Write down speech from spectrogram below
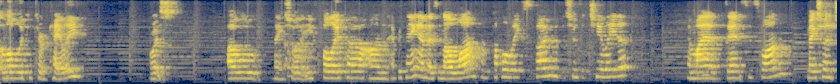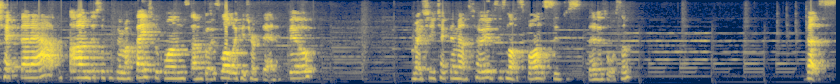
a lovely picture of Kaylee, which I will make sure that you follow her on everything. And there's another one from a couple of weeks ago. that She was a cheerleader. And my dances one. Make sure to check that out. I'm just looking through my Facebook ones. I've got this lovely picture of Dan and Phil. Make sure you check them out too. This is not sponsored, just, they're just awesome. That's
